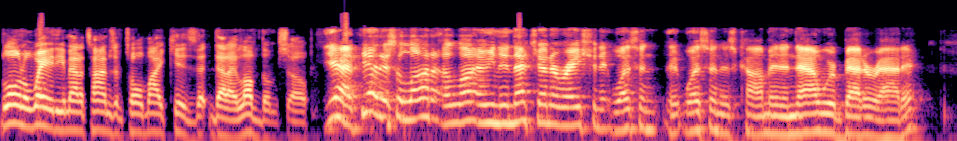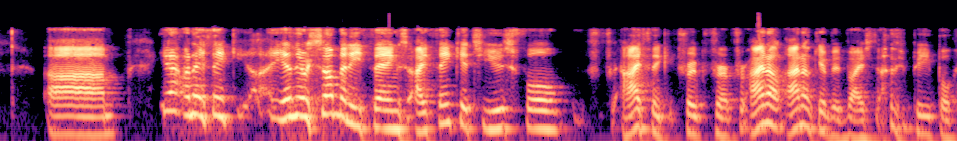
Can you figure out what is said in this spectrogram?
blown away the amount of times I've told my kids that, that I love them. So yeah, yeah, there's a lot, of, a lot. I mean, in that generation, it wasn't it wasn't as common, and now we're better at it. Um, yeah, and I think and there are so many things. I think it's useful. For, I think for, for, for I don't I don't give advice to other people,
